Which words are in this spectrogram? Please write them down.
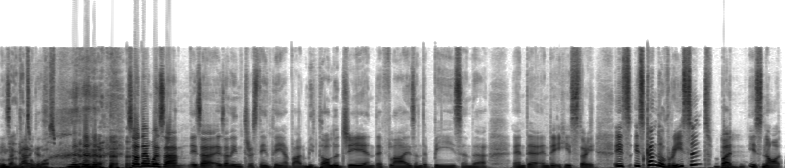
Oh, oh no, a carcass wasp. yeah, yeah. so that was um is a is an interesting thing about mythology and the flies and the bees and the and the and the history. It's it's kind of recent, but Mm. it's not.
